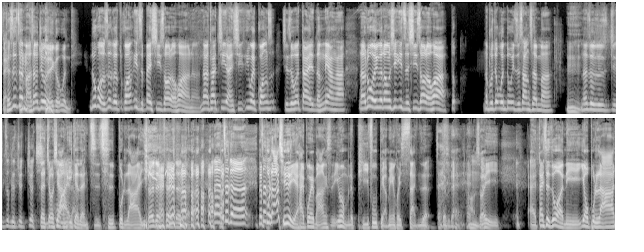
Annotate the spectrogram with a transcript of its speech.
对。可，是这马上就有一个问题，如果这个光一直被吸收的话呢，那它既然吸，因为光是其实会带能量啊，那如果一个东西一直吸收的话，都那不就温度一直上升吗？嗯，那就是这这个就就这就像一个人，只吃不拉一样。对对对对对。那这个那不拉其实也还不会马上死，因为我们的皮肤表面会散热，对不对？好，嗯所以，哎，但是如果你又不拉，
